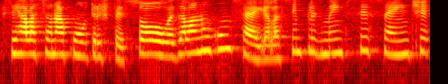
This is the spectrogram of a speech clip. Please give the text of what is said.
se relacionar com outras pessoas, ela não consegue, ela simplesmente se sente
